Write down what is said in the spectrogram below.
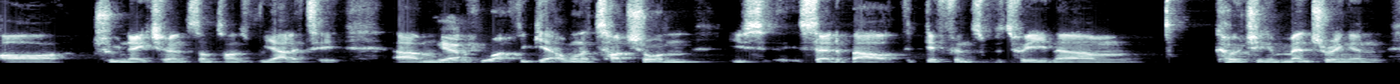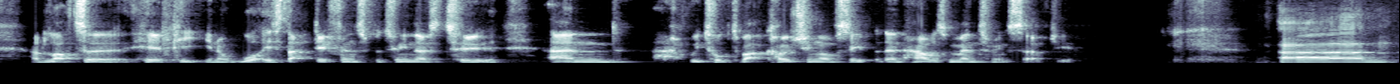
our true nature and sometimes reality. Um, yeah. Before I forget, I want to touch on you said about the difference between. Um, coaching and mentoring and i'd love to hear pete you know what is that difference between those two and we talked about coaching obviously but then how has mentoring served you um,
